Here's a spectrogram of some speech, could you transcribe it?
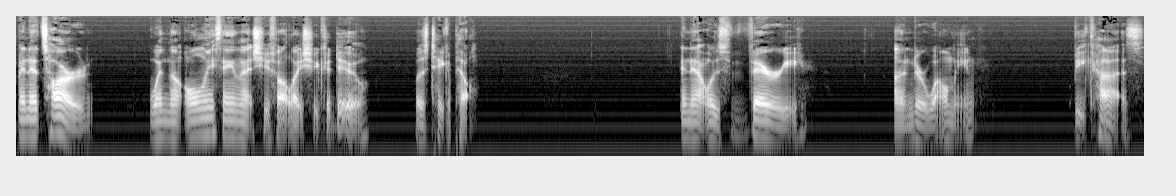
And it's hard when the only thing that she felt like she could do was take a pill. And that was very underwhelming because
